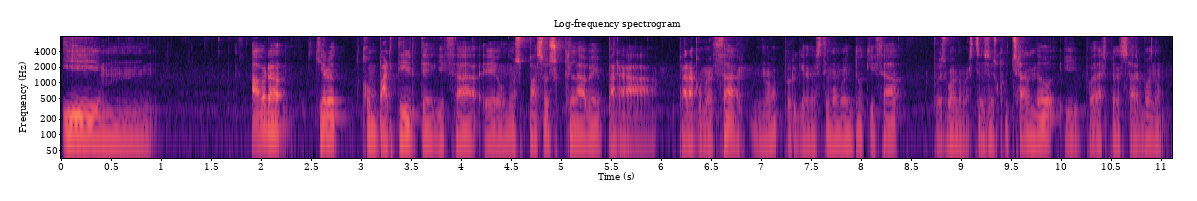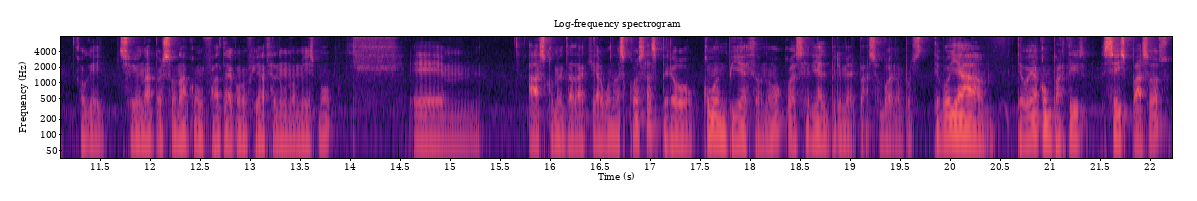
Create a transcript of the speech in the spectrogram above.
Y mm, ahora quiero compartirte quizá eh, unos pasos clave para, para, comenzar, ¿no? Porque en este momento quizá, pues bueno, me estés escuchando y puedas pensar, bueno, ok, soy una persona con falta de confianza en uno mismo. Eh, has comentado aquí algunas cosas, pero ¿cómo empiezo? No? ¿Cuál sería el primer paso? Bueno, pues te voy a, te voy a compartir seis pasos,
